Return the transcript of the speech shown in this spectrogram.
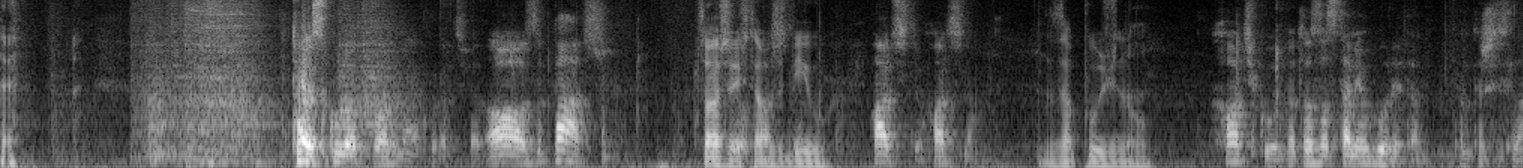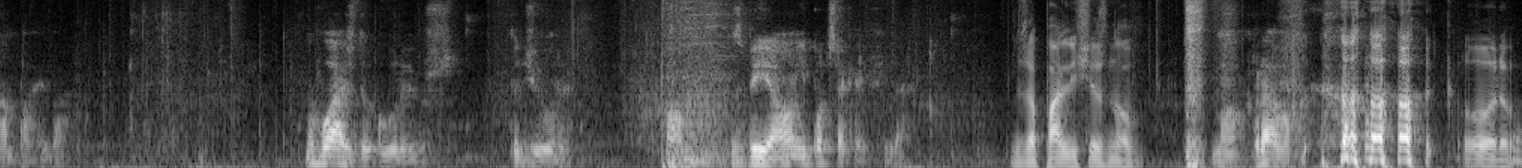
to jest kuloodporne akurat świat. O, patrz! Co żeś tam zbił? Chodź tu, chodź no. Za późno. Chodź kurwa, to zostanie u góry tam. Tam też jest lampa chyba. No właź do góry już. Do dziury. O, zbiją i poczekaj chwilę. Zapali się znowu. No, brawo. Kurwa,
